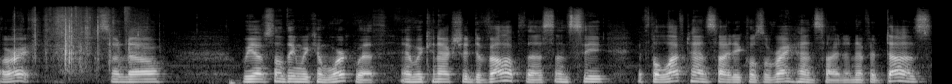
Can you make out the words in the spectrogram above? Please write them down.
Alright, so now we have something we can work with and we can actually develop this and see if the left hand side equals the right hand side and if it does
